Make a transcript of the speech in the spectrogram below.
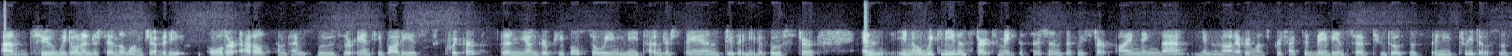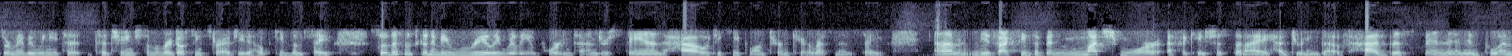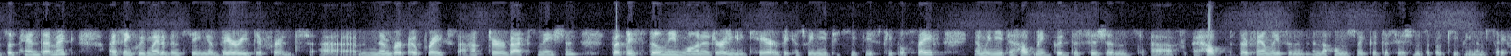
Um, two, we don't understand the longevity. Older adults sometimes lose their antibodies quicker than younger people, so we need to understand do they need a booster? And, you know, we can even start to make decisions if we start finding that, you know, not everyone's protected. Maybe instead of two doses, they need three doses, or maybe we need to, to change some of our dosing strategy to help keep them safe. So this is going to be really, really important to understand how to keep long-term care residents safe. Um, these vaccines have been much more efficacious than I had dreamed of. Had this been an influenza pandemic, I think we might have been seeing a very different uh, number of outbreaks after vaccination, but they still need monitoring and care because we need to keep these people safe and we need to help make good decisions, uh, help their families and, and the homes make good decisions about keeping them safe.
